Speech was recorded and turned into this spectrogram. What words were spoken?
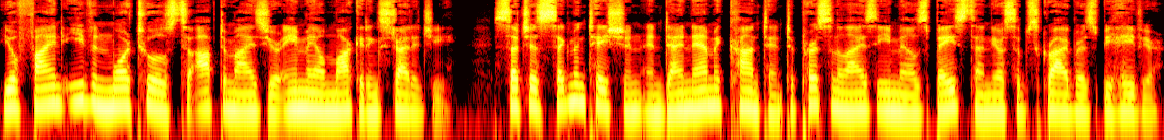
you'll find even more tools to optimize your email marketing strategy, such as segmentation and dynamic content to personalize emails based on your subscribers' behavior.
